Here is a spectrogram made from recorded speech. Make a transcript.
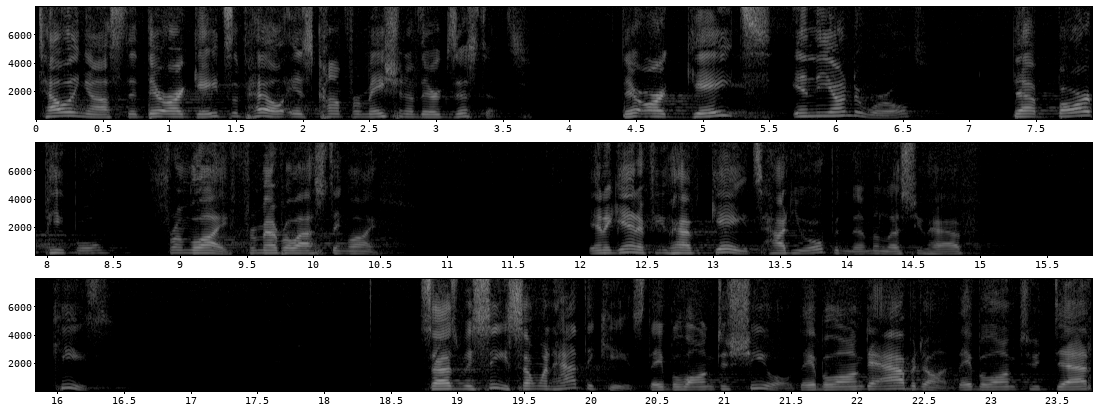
telling us that there are gates of hell is confirmation of their existence. There are gates in the underworld that bar people from life, from everlasting life. And again, if you have gates, how do you open them unless you have keys? So, as we see, someone had the keys. They belonged to Sheol, they belonged to Abaddon, they belonged to death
